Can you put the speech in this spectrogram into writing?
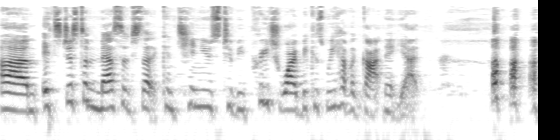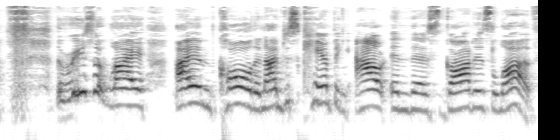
Um, it's just a message that continues to be preached. Why? Because we haven't gotten it yet. the reason why I am called and I'm just camping out in this God is love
